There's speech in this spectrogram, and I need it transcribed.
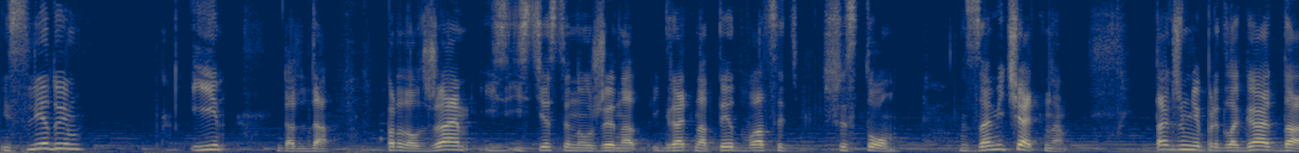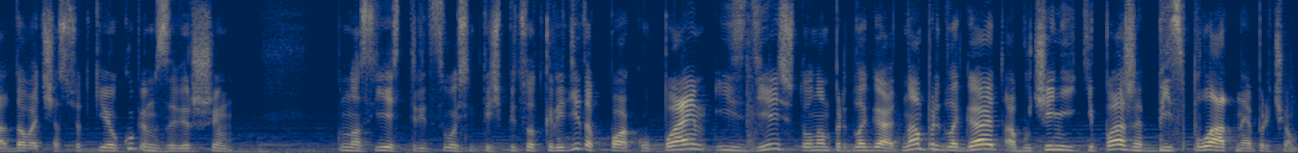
исследуем и, да-да-да, продолжаем, естественно, уже на- играть на Т-26. Замечательно. Также мне предлагают, да, давайте сейчас все-таки ее купим, завершим. У нас есть 38 500 кредитов, покупаем. И здесь что нам предлагают? Нам предлагают обучение экипажа, бесплатное причем.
